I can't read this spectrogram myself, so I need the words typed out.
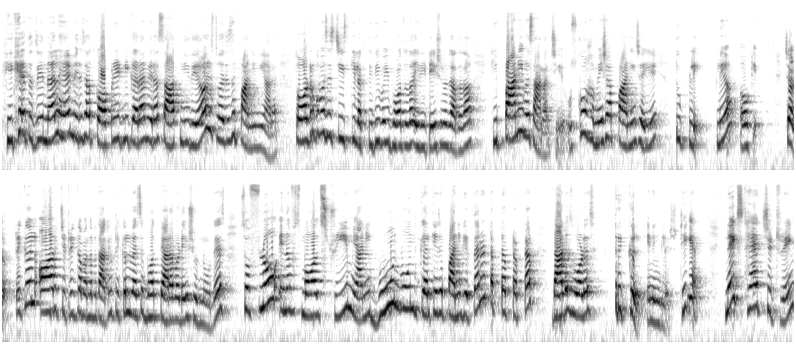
ठीक है तो जो नल है, मेरे साथ कॉपरेट नहीं कर रहा है, मेरा साथ नहीं दे रहा और इस वजह से पानी नहीं आ रहा है। तो ऑर्डर को बस इस चीज़ की लगती थी भाई बहुत ज़्यादा इरिटेशन हो जाता था कि पानी बस आना चाहिए, उसको हमेशा पानी चाहिए टू प्ले क्लियर ओके चलो ट्रिकल और चिटरिंग का मतलब बताती हूँ। ट्रिकल वैसे बहुत प्यारा वर्ड है should know this so flow in a small stream यानी बूंद बूंद करके जब पानी गिरता है ना, टप टप टप टप that is what is trickle in English ठीक है? नेक्स्ट है चिटरिंग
